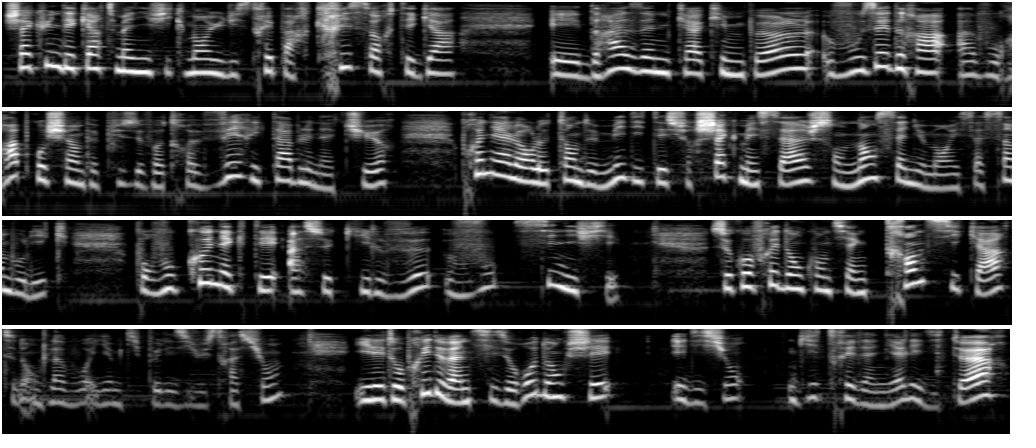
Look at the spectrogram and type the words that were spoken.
Chacune des cartes magnifiquement illustrées par Chris Ortega et Drazenka Kimpel vous aidera à vous rapprocher un peu plus de votre véritable nature. Prenez alors le temps de méditer sur chaque message, son enseignement et sa symbolique pour vous connecter à ce qu'il veut vous signifier. Ce coffret donc contient 36 cartes, donc là vous voyez un petit peu les illustrations. Il est au prix de 26 euros donc chez Édition Guy Daniel, éditeur.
